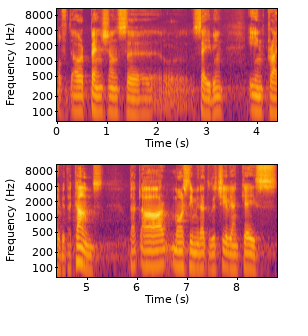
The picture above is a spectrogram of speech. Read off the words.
of our pensions uh, saving in private accounts that are more similar to the Chilean case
